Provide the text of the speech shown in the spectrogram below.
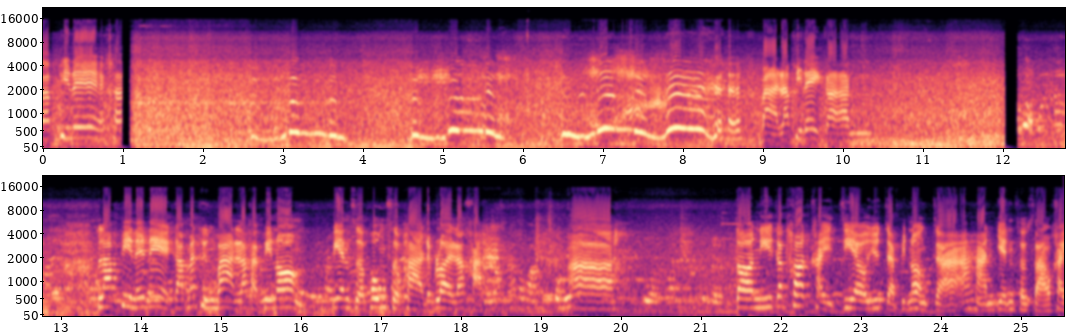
รับพี่เน่ค่ะบึมบึมบึมบึมบึมบึมบึมบึมบึมบึมบึมป่า พี่เน่กันรับพี่เน่ๆกลับมาถึงบ้านแล้วค่ะ พี่น้อง เปลี่ยนเสื้อพงเสื้อผ้าเรียบร้อยแล้วค่ะ อ่า ตอนนี้ก็ทอดไข่เจียวอยู่จ้ะพี่น้องจ๋าอาหารเย็นสาวๆไข่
